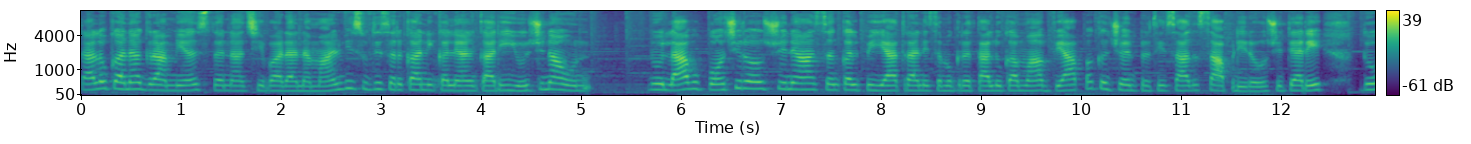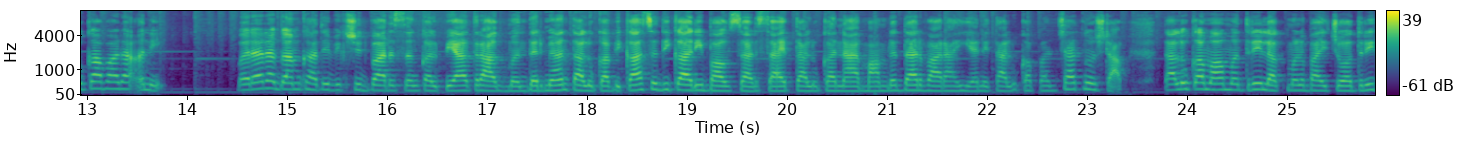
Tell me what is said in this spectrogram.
તાલુકાના ગ્રામ્ય સ્તરના છેવાડાના માનવી સુધી સરકારની કલ્યાણકારી યોજનાઓનો લાભ પહોંચી રહ્યો છે અને આ સંકલ્પ યાત્રાને સમગ્ર તાલુકામાં વ્યાપક જનપ્રતિસાદ સાંપડી રહ્યો છે. ત્યારે ધોકાવાડા અને બરારા ગામ ખાતે વિકસિત ભારત સંકલ્પ યાત્રા આગમન દરમિયાન તાલુકા વિકાસ અધિકારી ભાવસાર સાહેબ, તાલુકાના મામલતદાર વારાહી અને તાલુકા પંચાયતનો સ્ટાફ, તાલુકા મહામંત્રી લક્ષ્મણભાઈ ચૌધરી,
